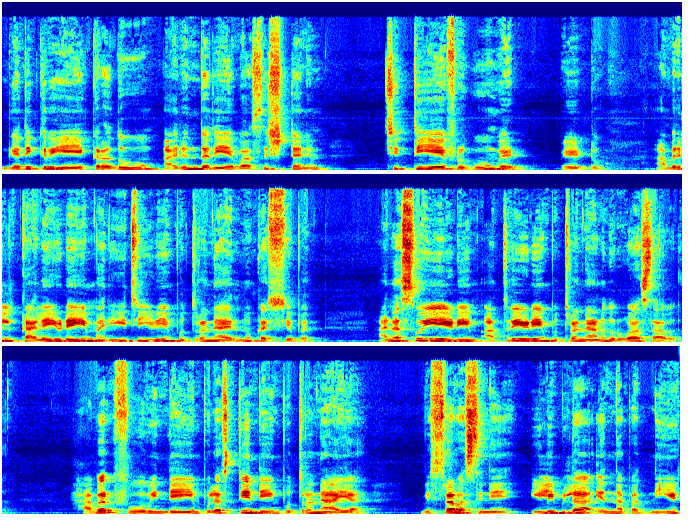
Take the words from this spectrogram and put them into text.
ഗതിക്രിയയെ ക്രതുവും അരുന്ധതിയെ വസിഷ്ഠനും ചിത്തിയെ ഭൃഗുവും വേട്ടു. അവരിൽ കലയുടെയും മരീചിയുടെയും പുത്രനായിരുന്നു കശ്യപൻ. അനസൂയയുടെയും അത്രിയുടെയും പുത്രനാണ് ദുർവാസാവ്. ഹബർഫൂവിന്റെയും പുലസ്ത്യന്റെയും പുത്രനായ വിശ്രവസിന് ഇളിബിള എന്ന പത്നിയെ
